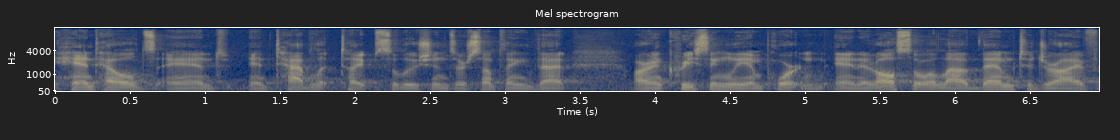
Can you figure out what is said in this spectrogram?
handhelds and, and tablet type solutions are something that are increasingly important, and it also allowed them to drive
